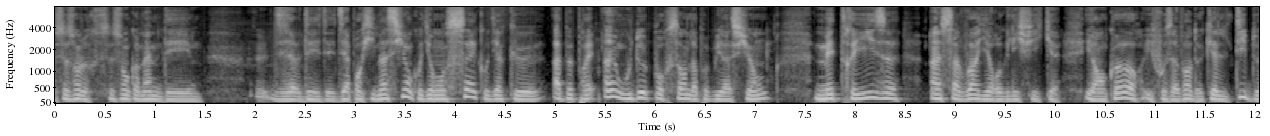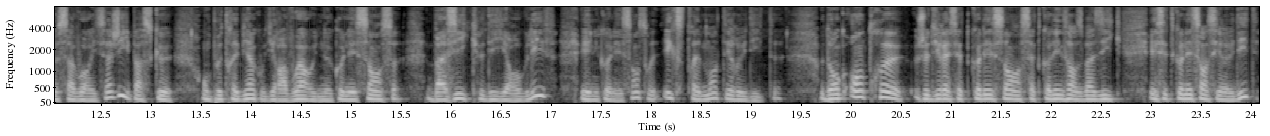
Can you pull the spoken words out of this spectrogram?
ce sont, ce sont quand même des, des, des, approximations. On sait qu'à peu près 1 ou 2% de la population maîtrise un savoir hiéroglyphique. Et encore, il faut savoir de quel type de savoir il s'agit, parce que on peut très bien dire, avoir une connaissance basique des hiéroglyphes et une connaissance extrêmement érudite. Donc entre, je dirais, cette connaissance, cette connaissance basique et cette connaissance érudite,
